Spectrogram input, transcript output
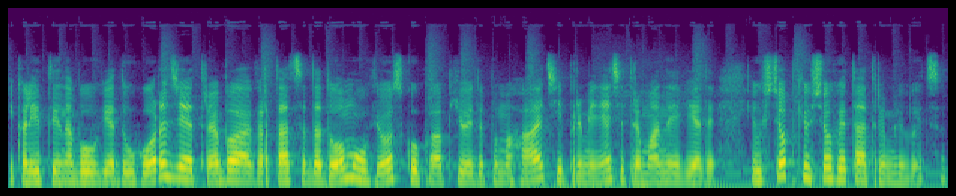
І калі ты набыў веды ў горадзе трэба вяртацца дадому ў вёску каб ёй дапамагаць і прымяняць атрыманыя веды і ў сцёпкі ўсё гэта атрымліваецца.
